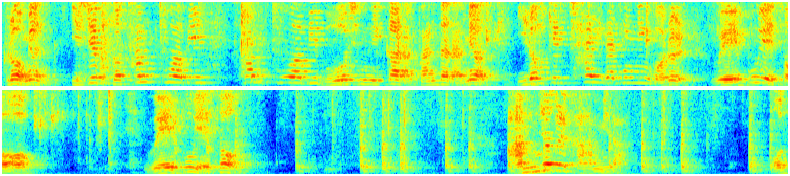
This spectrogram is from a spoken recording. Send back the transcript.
그러면 이제부터 삼투압이 삼투압이 무엇입니까? 라고 한다면 이렇게 차이가 생긴 거를 외부에서 외부에서 압력을 가합니다. 어,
